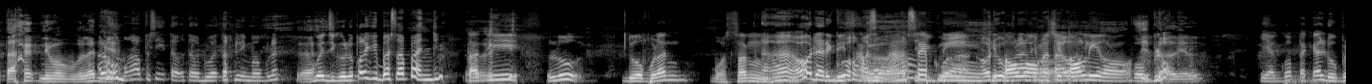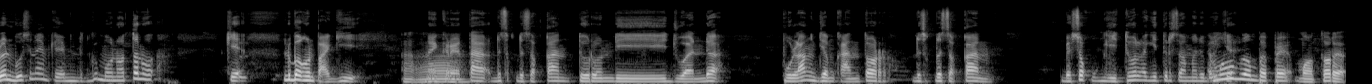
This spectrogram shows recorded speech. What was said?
tahun lima bulan Lu ya? ngomong apa sih? Tahu-tahu dua tahun lima bulan? Gue juga lupa lagi bahas apa anjing. Tadi lu dua bulan bosen Ah, oh dari gua samping masuk Asep nih Oh, Si dua bulan, tolong Si tolil Si. Dalil. Ya gue PKL 2 bulan bosen em kayak menurut gue monoton Wak. Kayak lu bangun pagi, Ah. naik kereta, desek-desekan, turun di Juanda, pulang jam kantor, desek-desekan. Besok gitu lagi terus sama Emang lu belum PP motor ya?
